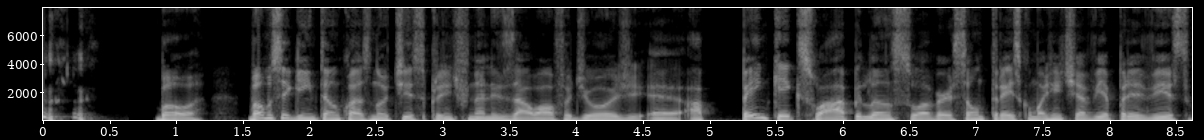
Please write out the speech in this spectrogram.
Boa. Vamos seguir então com as notícias para a gente finalizar o alfa de hoje. É, a PancakeSwap lançou a versão 3, como a gente havia previsto.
